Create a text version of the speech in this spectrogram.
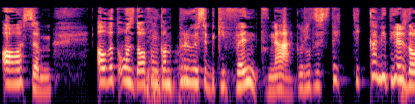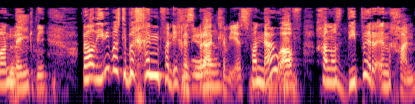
asem al wat ons daarvan kan proe is 'n bietjie wind, né? Ek bedoel dit jy kan nie eers daaraan dink nie. Wel, hierdie was die begin van die gesprek ja. gewees. Van nou af gaan ons dieper ingaan.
